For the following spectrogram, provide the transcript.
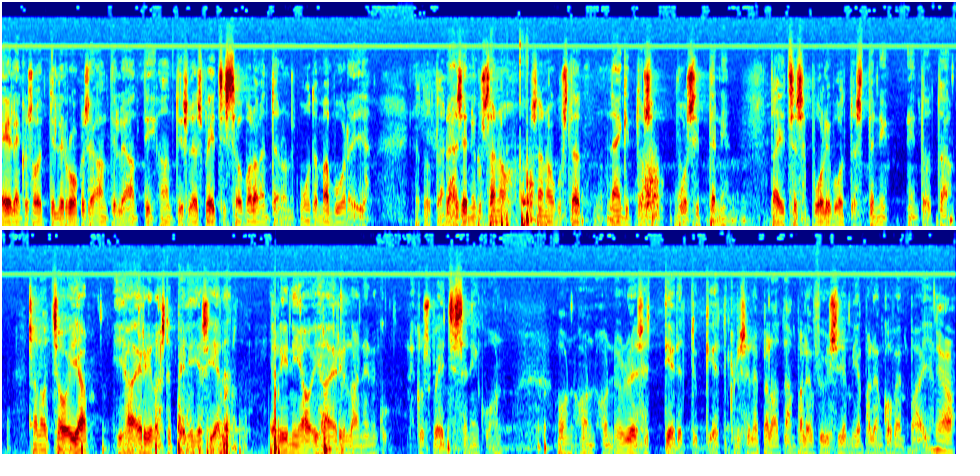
eilen, kun soittelin Ruokosen Antille, Antti, Antti siellä Sveitsissä on valmentanut nyt muutaman vuoden, ja, ja tota, se niin sanoi, sanoi, kun sitä näinkin tuossa vuosi sitten, niin, tai itse asiassa puoli vuotta sitten, niin, niin tota, sanoi, että se on ihan, ihan erilaista peliä siellä, ja linja on ihan erilainen niin kuin, niin kuin Sveitsissä niin kuin on, on, on, on yleisesti tiedettykin, että kyllä siellä pelataan paljon fyysisemmin ja paljon kovempaa, ja Joo.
